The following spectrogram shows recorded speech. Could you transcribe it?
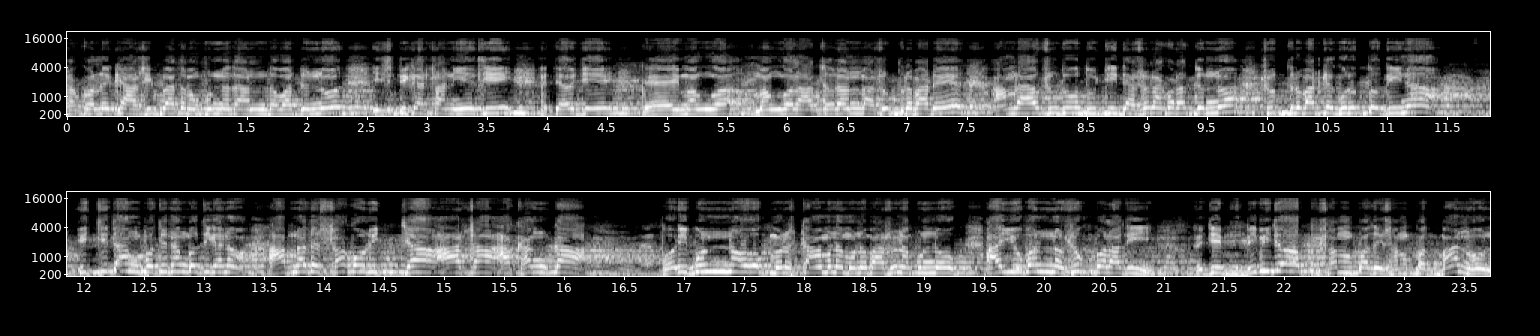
সকলকে আশীর্বাদ এবং পুণ্যদান দেওয়ার জন্য স্পিকারটা নিয়েছি। এটা হচ্ছে, এই মঙ্গল আচরণ বা সূত্রপাঠে আমরা শুধু দুটি দেশনা করার জন্য সূত্রপাঠকে গুরুত্ব দিই না। ইচ্ছিতাং প্রতিদাং বলছি কেন? আপনাদের সকল ইচ্ছা আশা আকাঙ্ক্ষা পরিপূর্ণ হোক মনস্কামনা মনোবাসনা পূর্ণ হোক আয়ুবন্য সুখ, বলাদি যে বিবিধ সম্পদে সম্পদবান হন,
